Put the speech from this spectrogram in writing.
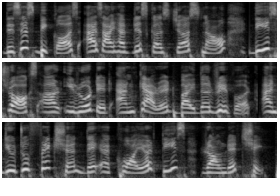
This is because as I have discussed just now, these rocks are eroded and carried by the river and due to friction they acquire these rounded shape.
